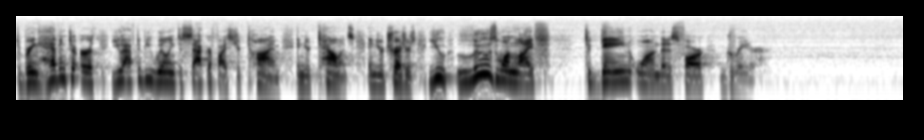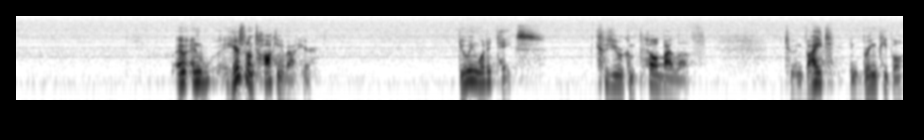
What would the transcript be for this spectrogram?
To bring heaven to earth, you have to be willing to sacrifice your time and your talents and your treasures. You lose one life to gain one that is far greater. And, here's what I'm talking about here doing what it takes because you are compelled by love to invite and bring people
